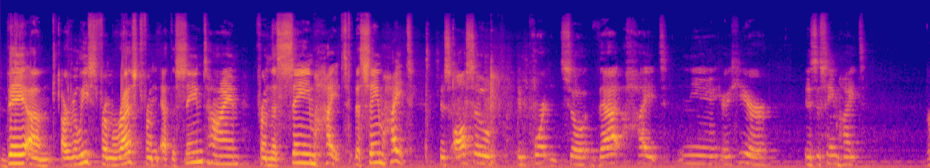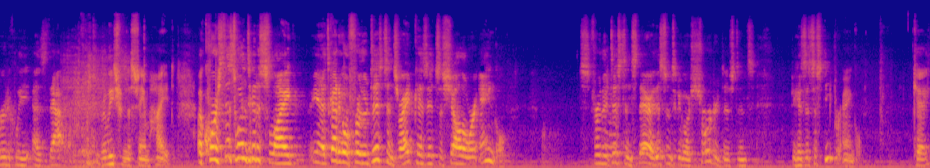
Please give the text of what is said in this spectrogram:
They um, are released from rest from at the same time from the same height. The same height is also important. So that height right here is the same height vertically as that one, released from the same height. Of course, this one's going to slide, you know, it's got to go further distance, right? Because it's a shallower angle. Further distance there. This one's going to go a shorter distance because it's a steeper angle. Okay?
